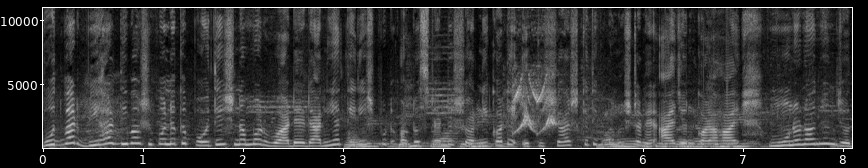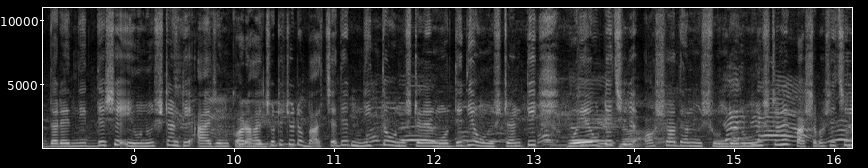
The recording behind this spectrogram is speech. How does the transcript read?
বুধবার বিহার দিবস উপলক্ষে পঁয়ত্রিশ নম্বর ওয়ার্ডের রানিয়া তিরিশ ফুট অটো স্ট্যান্ডের সন্নিকটে একটি সাংস্কৃতিক অনুষ্ঠানের আয়োজন করা হয়। মনোরঞ্জন জোদ্দারের নির্দেশে এই অনুষ্ঠানটি আয়োজন করা হয়। ছোট ছোট বাচ্চাদের নৃত্য অনুষ্ঠানের মধ্যে দিয়ে অনুষ্ঠানটি হয়ে উঠেছিল অসাধারণ সুন্দর। অনুষ্ঠানের পাশাপাশি ছিল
